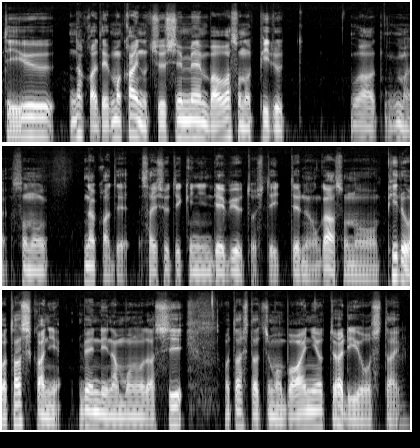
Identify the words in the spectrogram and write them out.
ていう中で、まあ、会の中心メンバーはそのピルは今その中で最終的にレビューとして言ってるのがそのピルは確かに便利なものだし私たちも場合によっては利用したい、うん。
